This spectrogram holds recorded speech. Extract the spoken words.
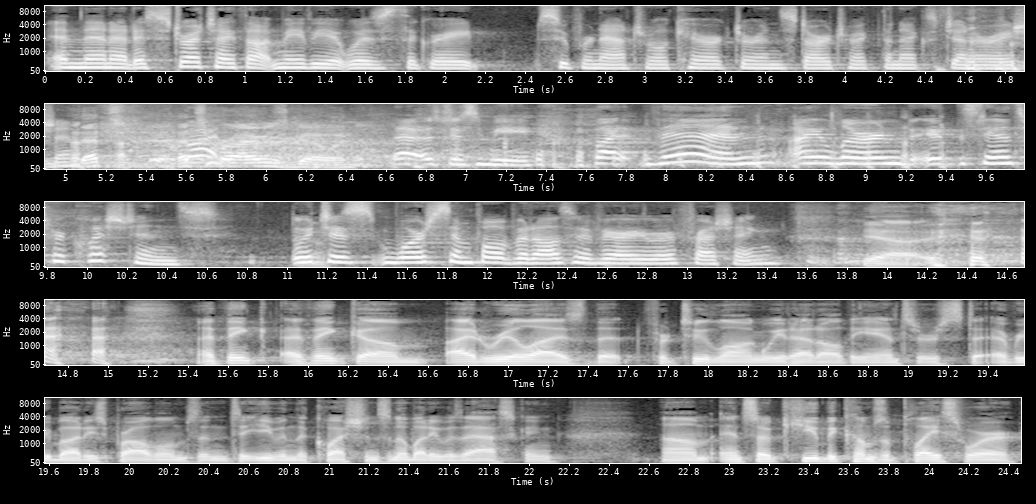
And then at a stretch, I thought maybe it was the great supernatural character in Star Trek The Next Generation. that's that's where I was going. That was just me. But then I learned it stands for questions, which yeah. is more simple but also very refreshing. Yeah. I think I think um, I'd realized that for too long we'd had all the answers to everybody's problems and to even the questions nobody was asking. Um, and so Q becomes a place where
